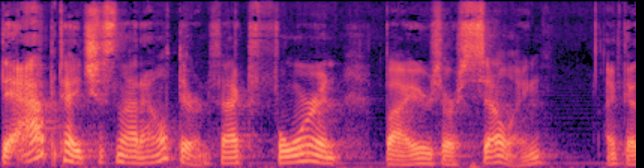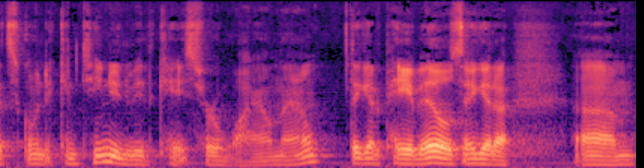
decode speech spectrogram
The appetite's just not out there. In fact, foreign buyers are selling. I think that's going to continue to be the case for a while now. They got to pay bills. They got to um,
